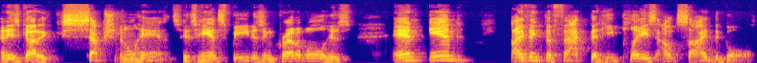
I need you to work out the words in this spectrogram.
and he's got exceptional hands. His hand speed is incredible. His and and I think the fact that he plays outside the goal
